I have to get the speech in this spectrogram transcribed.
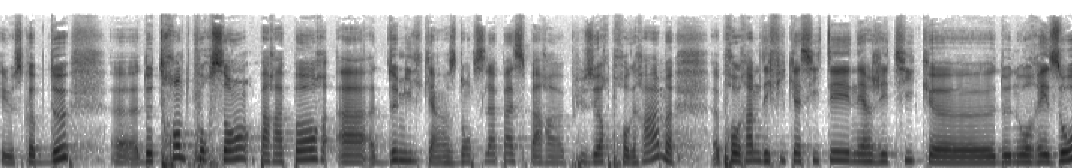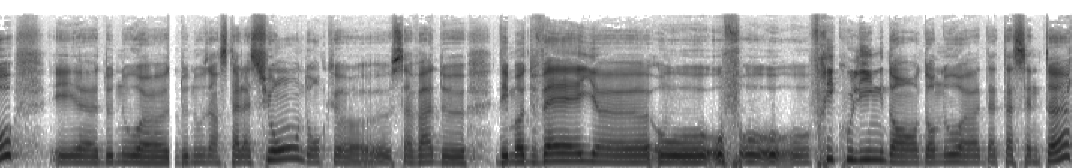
et le scope 2, de 30% par rapport à 2015. Donc, cela passe par plusieurs programmes. programme d'efficacité énergétique de nos réseaux et de nos, installations. Donc, ça va de, des modes veille au, au, free cooling dans, dans nos euh, data centers.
